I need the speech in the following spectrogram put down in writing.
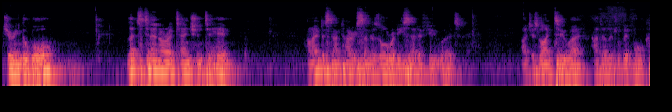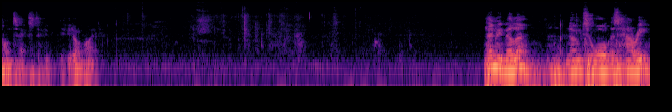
during the war. Let's turn our attention to him. And I understand Harry's son has already said a few words. I'd just like to uh, add a little bit more context, if you don't mind. Henry Miller, known to all as Harry,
